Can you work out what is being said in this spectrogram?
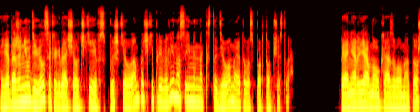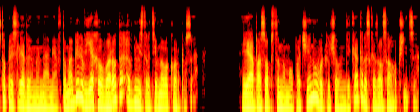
Я даже не удивился, когда щелчки и вспышки лампочки привели нас именно к стадиону этого спортобщества. Пионер явно указывал на то, что преследуемый нами автомобиль въехал в ворота административного корпуса. Я по собственному почину выключил индикатор и сказал сообщнице.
